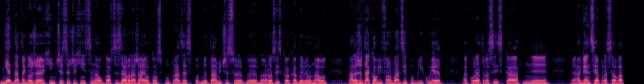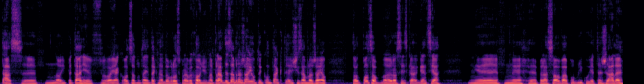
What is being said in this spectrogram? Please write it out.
nie dlatego, że Chińczycy czy chińscy naukowcy zamrażają tą współpracę z podmiotami czy z e, Rosyjską Akademią Nauk, ale że taką informację publikuje akurat rosyjska e, agencja prasowa TASS. E, No i pytanie, o jak, o co tutaj tak na dobrą sprawę chodzi? Naprawdę zamrażają te kontakty? Jeśli zamrażają, to po co rosyjska agencja prasowa publikuje te żale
